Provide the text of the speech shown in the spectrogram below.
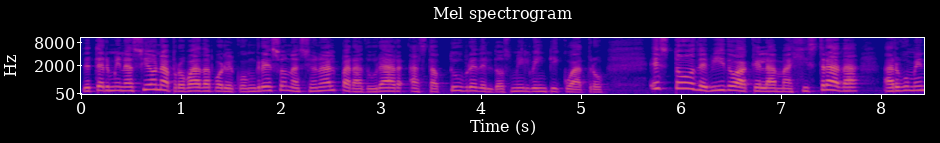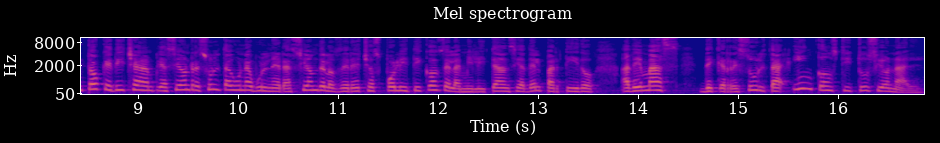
determinación aprobada por el Congreso Nacional para durar hasta octubre del 2024. Esto debido a que la magistrada argumentó que dicha ampliación resulta una vulneración de los derechos políticos de la militancia del partido, además de que resulta inconstitucional.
